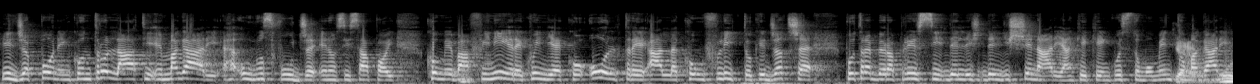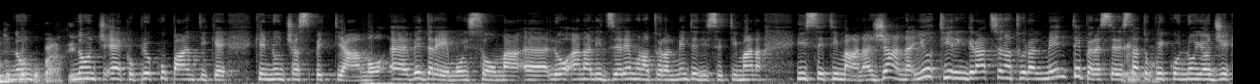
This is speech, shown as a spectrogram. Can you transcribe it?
il Giappone incontrollati e magari eh, uno sfugge e non si sa poi come va a finire, quindi ecco oltre al conflitto che già c'è potrebbero aprirsi delle, degli scenari anche che in questo momento Chiaro, magari non, preoccupanti. non ecco, preoccupanti che, che, non ci aspettiamo. Eh, vedremo insomma, eh, lo analizzeremo naturalmente di settimana in di settimana. Gian, io ti ringrazio naturalmente per essere Prego. stato qui con noi oggi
